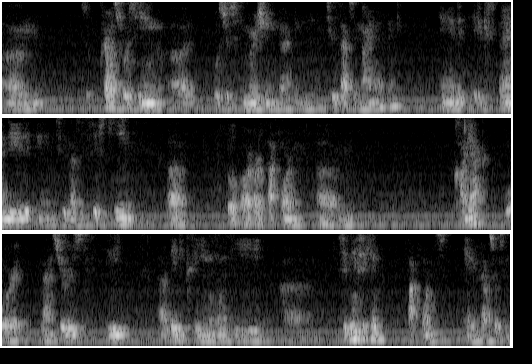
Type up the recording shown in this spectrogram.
Um, so crowdsourcing uh, was just emerging back in 2009, I think, and it, expanded in 2015. Uh, our, our platform, um, Conyac or Lancers, they, uh, they became one of the uh, significant platforms in crowdsourcing.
